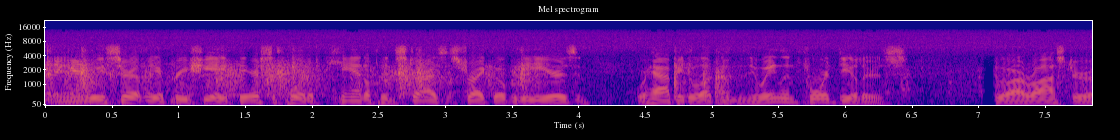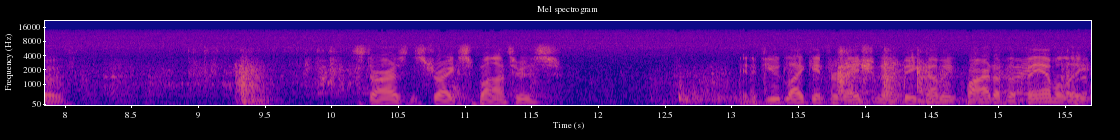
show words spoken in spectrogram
And we certainly appreciate their support of Candlepin Stars and Strike over the years, and we're happy to welcome the New England Ford dealers to our roster of Stars and Strike sponsors. And if you'd like information on becoming part of the family,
